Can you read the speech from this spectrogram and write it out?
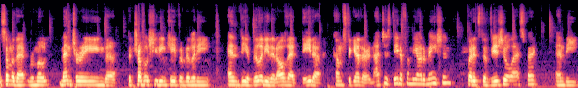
some of that remote mentoring, the the troubleshooting capability, and the ability that all that data comes together. Not just data from the automation, but it's the visual aspect and the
